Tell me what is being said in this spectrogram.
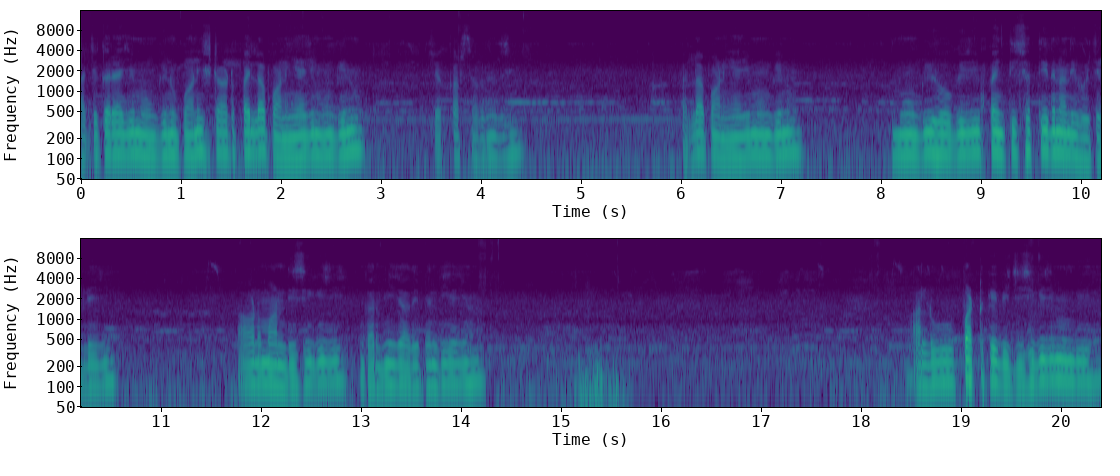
ਅੱਜ ਕਰਿਆ ਜੀ ਮੂੰਗੀ ਨੂੰ ਪਾਣੀ ਸਟਾਰਟ ਪਹਿਲਾ ਪਾਣੀ ਹੈ ਜੀ ਮੂੰਗੀ ਨੂੰ। ਚੈੱਕ ਕਰ ਸਕਦੇ ਹੋ ਤੁਸੀਂ। ਪਹਿਲਾ ਪਾਣੀ ਹੈ ਜੀ ਮੂੰਗੀ ਨੂੰ। ਮੂੰਗੀ ਹੋ ਗਈ ਜੀ 35 36 ਦਿਨਾਂ ਦੀ ਹੋ ਚੱਲੀ ਜੀ। ਆਉਣ ਮੰਨਦੀ ਸੀਗੀ ਜੀ, ਗਰਮੀ ਜ਼ਿਆਦਾ ਪੈਂਦੀ ਹੈ ਜੀ ਹੁਣ। ਆਲੂ ਪੱਟ ਕੇ ਬੀਜੀ ਸੀਗੀ ਜੀ ਮੂੰਗੀ ਇਹ।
